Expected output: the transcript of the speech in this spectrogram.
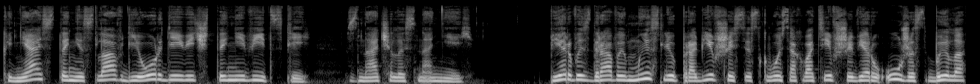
«Князь Станислав Георгиевич Таневицкий» значилось на ней. Первой здравой мыслью, пробившейся сквозь охвативший Веру ужас, было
